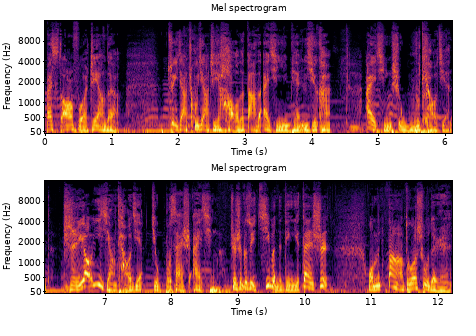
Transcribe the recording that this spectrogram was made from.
Best Offer》这样的。最佳出嫁这些好的大的爱情影片，你去看，爱情是无条件的，只要一讲条件，就不再是爱情了。这是个最基本的定义。但是，我们大多数的人，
